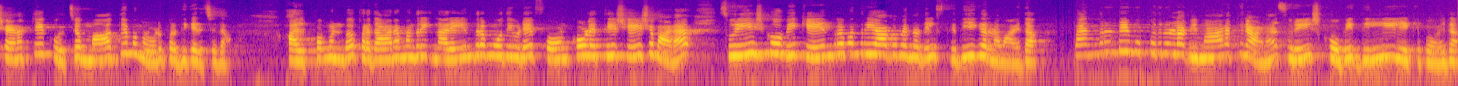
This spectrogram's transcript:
ക്ഷണത്തെക്കുറിച്ച് മാധ്യമങ്ങളോട് പ്രതികരിച്ചത്. അല്പം മുൻപ് പ്രധാനമന്ത്രി നരേന്ദ്രമോദിയുടെ ഫോൺ കോൾ എത്തിയ ശേഷമാണ് സുരേഷ് ഗോപി കേന്ദ്രമന്ത്രിയാകുമെന്നതിൽ സ്ഥിരീകരണമായത്. പന്ത്രണ്ട് മുപ്പതിനുള്ള വിമാനത്തിലാണ് സുരേഷ് ഗോപി ദില്ലിയിലേക്ക് പോയത്.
